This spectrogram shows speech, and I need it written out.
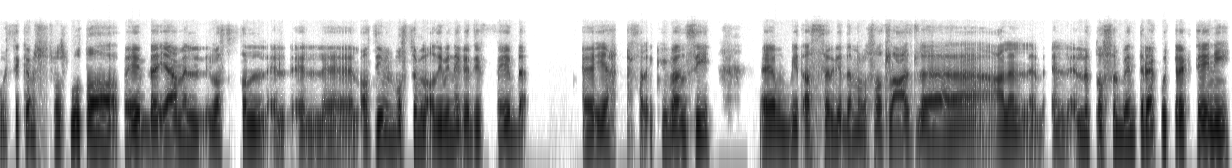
والسكة مش مظبوطة فيبدأ يعمل يوصل ال... ال... القضيب ال positive بالقضيب ال negative فيبدأ آه، يحصل occupancy بيتأثر جدا بالوصلة العازلة على ال- ال- اللي بتوصل بين track وال track تاني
